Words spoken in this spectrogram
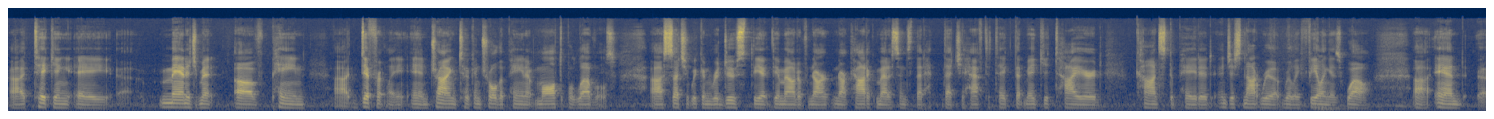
uh, taking a uh, management of pain uh, differently and trying to control the pain at multiple levels uh, such that we can reduce the, the amount of nar narcotic medicines that, that you have to take that make you tired, constipated, and just not re really feeling as well. Uh, and uh,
